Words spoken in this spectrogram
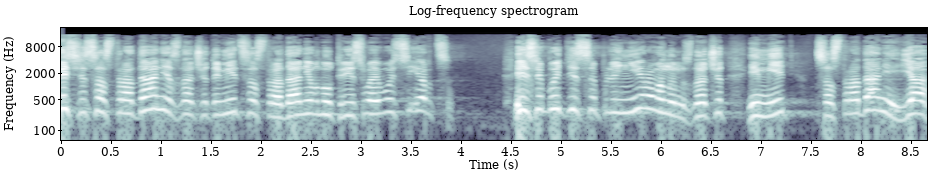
Если сострадание, значит иметь сострадание внутри своего сердца. Если быть дисциплинированным, значит иметь сострадание. Я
